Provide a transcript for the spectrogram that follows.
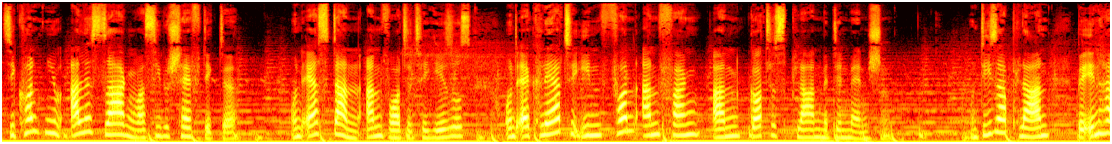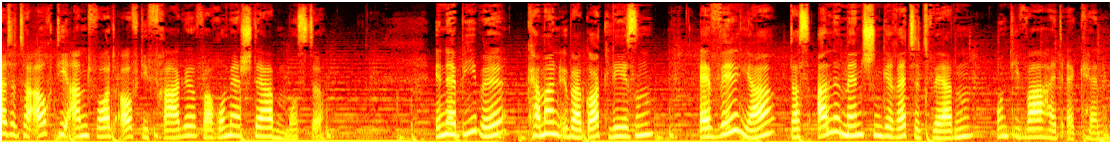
Sie konnten ihm alles sagen, was sie beschäftigte. Und erst dann antwortete Jesus und erklärte ihnen von Anfang an Gottes Plan mit den Menschen. Und dieser Plan beinhaltete auch die Antwort auf die Frage, warum er sterben musste. In der Bibel kann man über Gott lesen, er will ja, dass alle Menschen gerettet werden und die Wahrheit erkennen.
